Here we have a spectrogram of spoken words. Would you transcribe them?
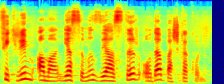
fikrim ama yasımız yastır o da başka konu.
